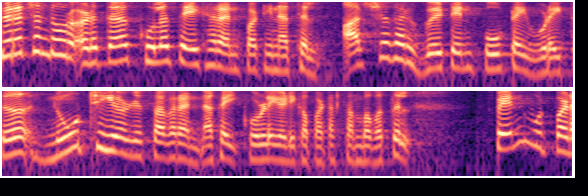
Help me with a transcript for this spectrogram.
திருச்செந்தூர் அடுத்த குலசேகரன் பட்டினத்தில் அர்ச்சகர் வீட்டின் பூட்டை உடைத்து நூற்றி ஏழு சவரன் நகை கொள்ளையடிக்கப்பட்ட சம்பவத்தில் பெண் உட்பட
